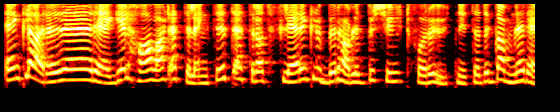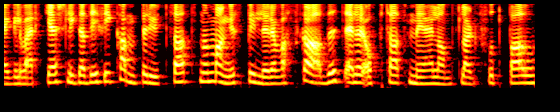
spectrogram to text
En klarere regel har vært etterlengtet etter at flere klubber har blitt beskyldt for å utnytte det gamle regelverket, slik at de fikk kamper utsatt når mange spillere var skadet eller opptatt med landslagsfotball.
